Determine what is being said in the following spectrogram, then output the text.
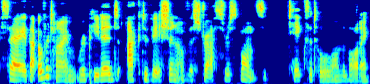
say that over time, repeated activation of the stress response takes a toll on the body.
